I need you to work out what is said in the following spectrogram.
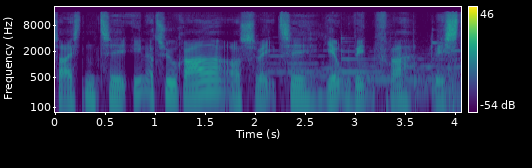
16 til 21 grader og svag til jævn vind fra vest.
